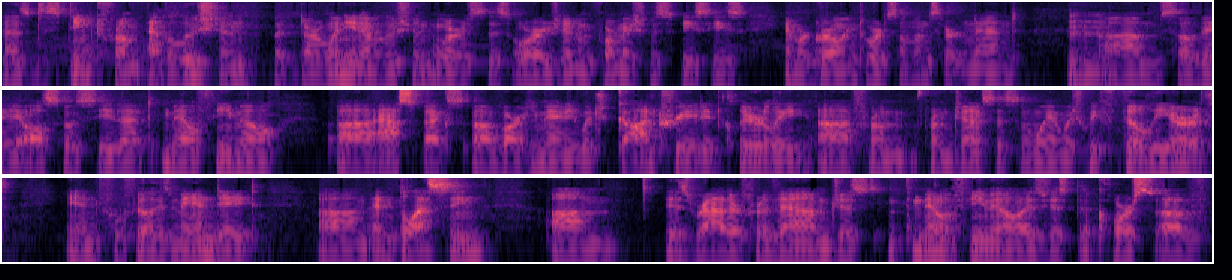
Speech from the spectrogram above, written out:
as distinct from evolution, but Darwinian evolution, where it's this origin and formation of species, and we're growing towards some uncertain end. Um, so they also see that male female uh, aspects of our humanity, which God created clearly uh, from from Genesis, in the way in which we fill the earth and fulfill His mandate um, and blessing, um, is rather for them just male and female is just a course of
